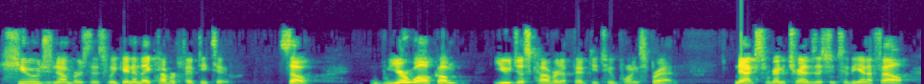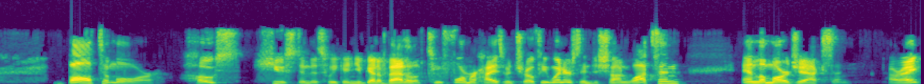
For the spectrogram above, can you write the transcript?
huge numbers this weekend and they cover 52. So you're welcome. You just covered a 52 point spread. Next, we're going to transition to the NFL. Baltimore hosts Houston this weekend. You've got a battle of two former Heisman Trophy winners in Deshaun Watson and Lamar Jackson. All right.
